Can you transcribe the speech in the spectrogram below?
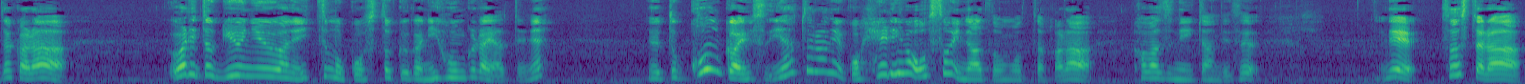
だから、割と牛乳はね、いつもこうストックが2本くらいあってね。えっと、今回、やたらね、こう減りが遅いなと思ったから、買わずにいたんです。で、そしたら、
